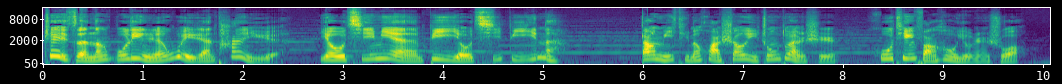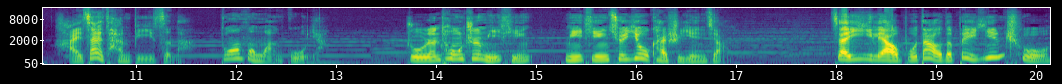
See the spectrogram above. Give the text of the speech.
这怎能不令人蔚然叹曰？有其面，必有其鼻呢。当迷婷的话稍一中断时，忽听房后有人说：“还在弹鼻子呢，多么顽固呀！”主人通知迷婷，迷婷却又开始演讲。在意料不到的背阴处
